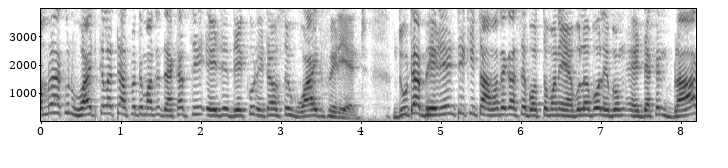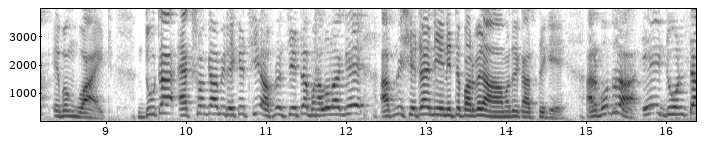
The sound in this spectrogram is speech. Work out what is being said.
আমরা এখন হোয়াইট কালারটা আপনাদের মাঝে দেখাচ্ছি। এই যে দেখুন, এটা হচ্ছে হোয়াইট ভেরিয়েন্ট দুটা ভেরিয়েন্টই কিন্তু আমাদের কাছে বর্তমানে অ্যাভেলেবল এবং এই দেখেন ব্ল্যাক এবং হোয়াইট দুটা একসঙ্গে আমি রেখেছি, আপনার যেটা ভালো লাগে, আপনি সেটাই নিয়ে নিতে পারবেন আমাদের কাছ থেকে। আর বন্ধুরা, এই ড্রোনটা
